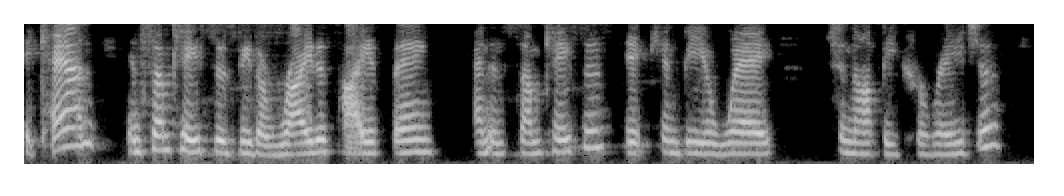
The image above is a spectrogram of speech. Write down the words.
it can in some cases be the rightest, highest thing. And in some cases, it can be a way to not be courageous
